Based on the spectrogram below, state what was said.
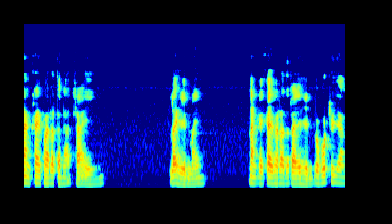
นั่งใกล้พระรัตนตรัยและเห็นไหมนั่งใกล้ๆพระรัตนตรัยเห็นพระพุทธหรือยัง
